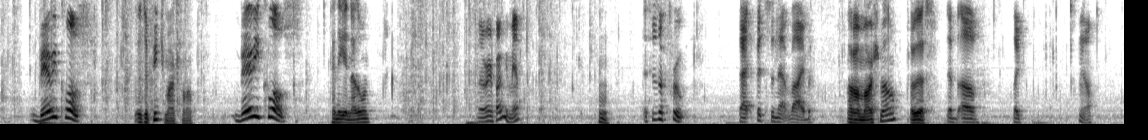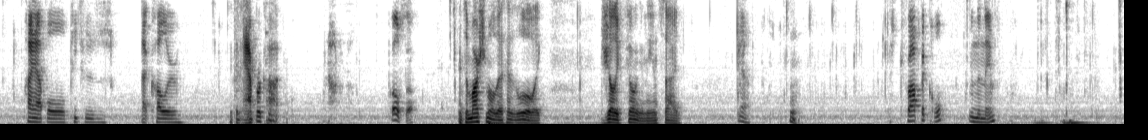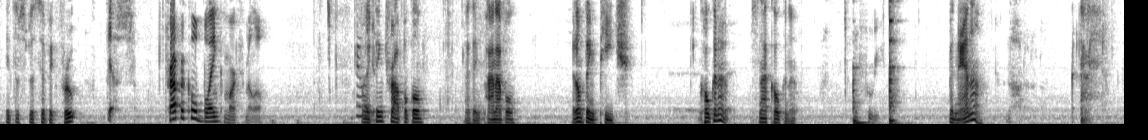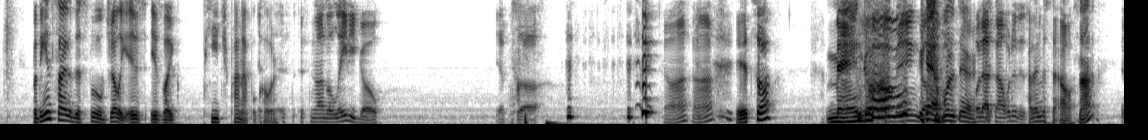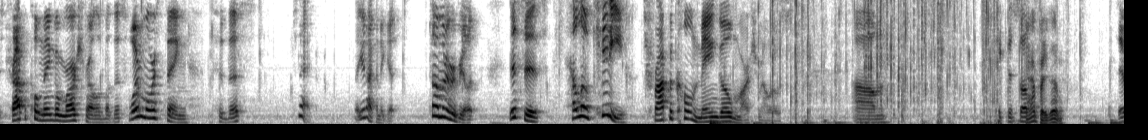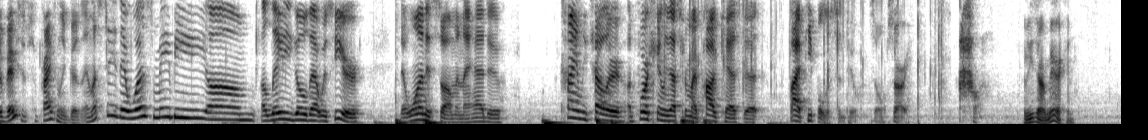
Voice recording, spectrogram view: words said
Very close. It's a peach marshmallow. Very close. Can I get another one? They're right in front of you, man. This is a fruit that fits in that vibe Of a marshmallow? Or this? of, of like, you know, pineapple, peaches, that color. Like an apricot? No, no, no. Close though. It's a marshmallow that has a little like jelly filling in the inside. Yeah. Hmm. It's tropical in the name. It's a specific fruit. Yes. Tropical blank marshmallow. I, When I think tropical, I think pineapple. I don't think peach. Coconut. It's not coconut. fruity. Banana. No, no, no, no. but the inside of this little jelly is is like peach pineapple It's, color. it's, it's not a lady go. It's uh. uh huh. It's a mango. Mango. Yeah, put it there. But that's not what it is. I miss that? Oh, it's not. It's tropical mango marshmallow, but there's one more thing to this snack that you're not gonna get. So I'm gonna reveal it. This is Hello Kitty tropical mango marshmallows. Um, pick this up. They're pretty good. They're very surprisingly good. And let's say there was maybe um, a lady go that was here that wanted some, and I had to kindly tell her. Unfortunately, that's for my podcast that five people listen to. So sorry. Ow. These are American.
